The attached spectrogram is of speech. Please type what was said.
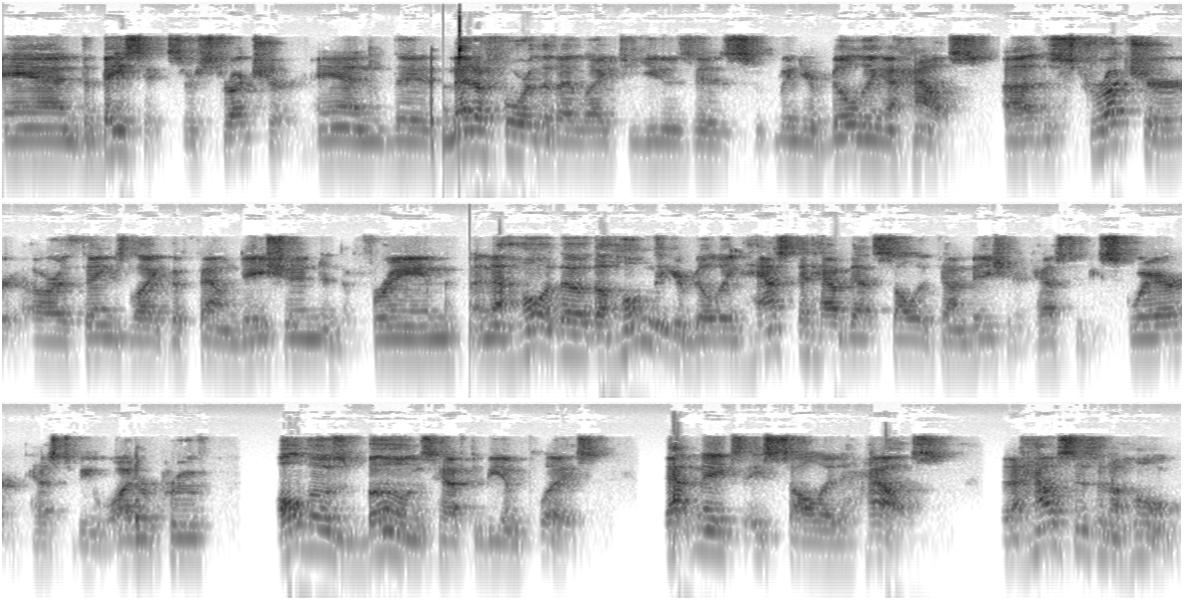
and the basics or structure. And the metaphor that I like to use is when you're building a house. Uh, the structure are things like the foundation and the frame. And the home, the, the home that you're building has to have that solid foundation. It has to be square, it has to be waterproof. All those bones have to be in place. That makes a solid house. But a house isn't a home.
